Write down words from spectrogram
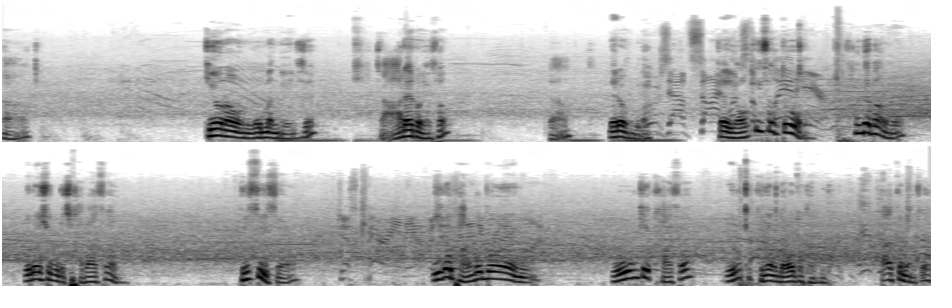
자, 기어 나온 로만 레이즈. 자, 아래로 해서 자, 내려옵니다. 자, 여기서도 상대방을 이런 식으로 잡아서 들 수 있어요. 이거 방법은 여기 가서 이렇게 그냥 넣어도 됩니다. 깔끔하죠?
